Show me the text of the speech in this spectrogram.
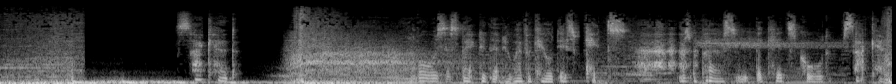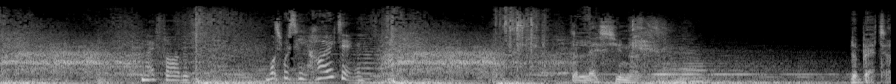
Sackhead. I've always suspected that whoever killed these kids was a person the kids called Sackhead. My father. What was he hiding? The less you know, the better.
